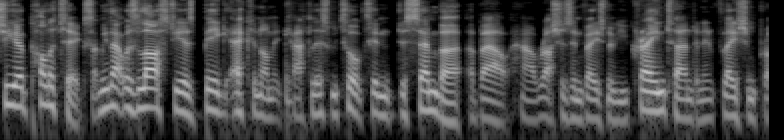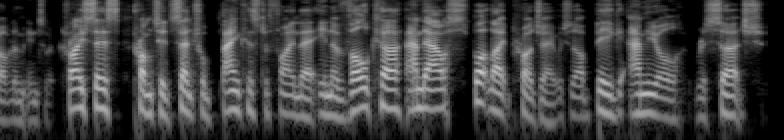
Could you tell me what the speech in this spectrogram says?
geopolitics. I mean, that was last year's big economic catalyst. We talked in December about how Russia's invasion of Ukraine turned an inflation problem into a crisis, prompted central bankers to find their inner Volcker, and our Spotlight project, which is our big annual research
